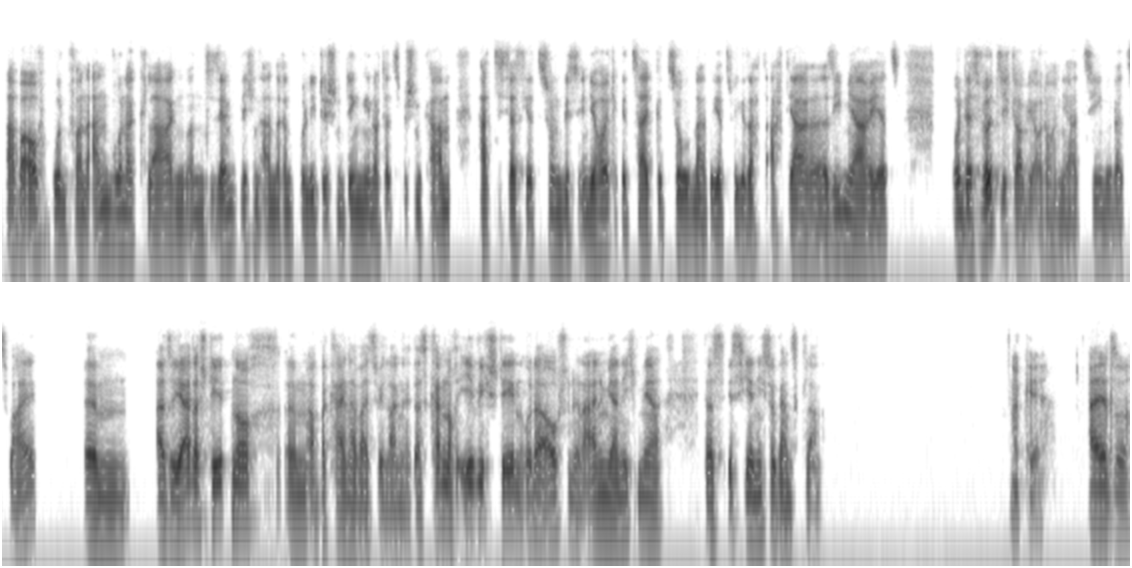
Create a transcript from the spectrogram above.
Aber aufgrund von Anwohnerklagen und sämtlichen anderen politischen Dingen, die noch dazwischen kamen, hat sich das jetzt schon bis in die heutige Zeit gezogen. Also jetzt, wie gesagt, acht Jahre, sieben Jahre jetzt. Und das wird sich, glaube ich, auch noch ein Jahr zehn oder zwei. Ähm, also ja, das steht noch, ähm, aber keiner weiß, wie lange. Das kann noch ewig stehen oder auch schon in einem Jahr nicht mehr. Das ist hier nicht so ganz klar. Okay, also,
